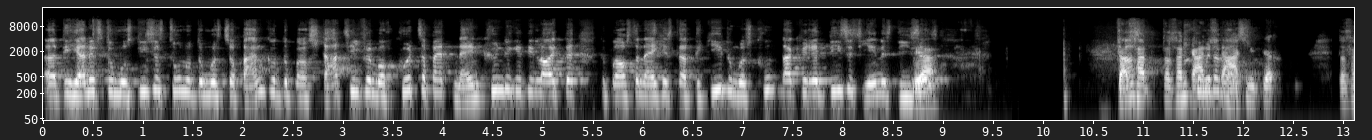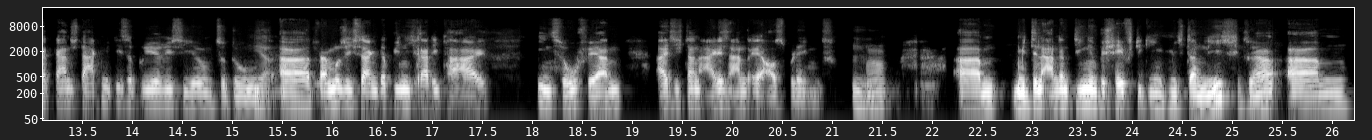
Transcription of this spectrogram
Äh, die hören jetzt, du musst dieses tun und du musst zur Bank und du brauchst Staatshilfe, mach Kurzarbeit. Nein, kündige die Leute. Du brauchst eine neue Strategie, du musst Kunden akquirieren, dieses, jenes, dieses. Ja. Das, das, hat, das hat ganz stark mit der, das hat ganz stark mit dieser Priorisierung zu tun. Ja. Äh, da muss ich sagen, da bin ich radikal insofern, als ich dann alles andere ausblende. Mhm. Ja. Ähm, mit den anderen Dingen beschäftige ich mich dann nicht. Mhm. Ja. Ähm,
